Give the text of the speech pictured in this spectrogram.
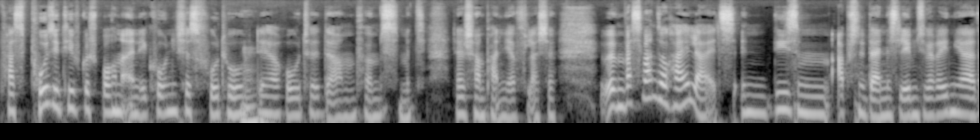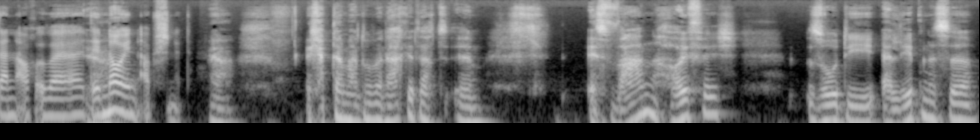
fast positiv gesprochen ein ikonisches Foto mhm. der rote Damenfirms mit der Champagnerflasche. Ähm, was waren so Highlights in diesem Abschnitt deines Lebens? Wir reden ja dann auch über ja. den neuen Abschnitt. Ja, ich habe da mal drüber nachgedacht. Ähm, es waren häufig so die Erlebnisse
